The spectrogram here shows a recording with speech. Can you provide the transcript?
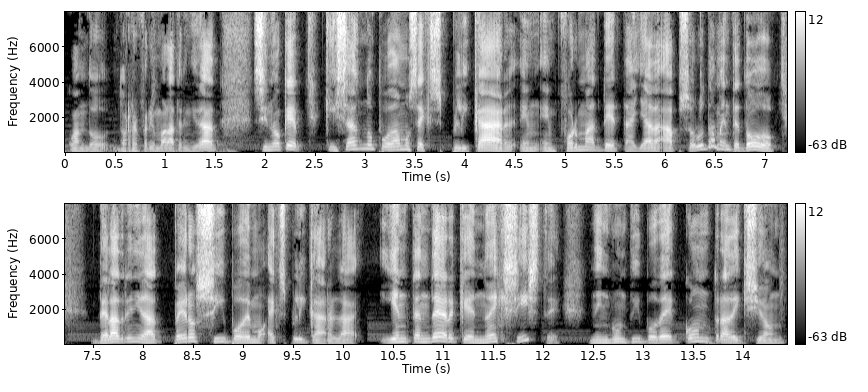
cuando nos referimos a la Trinidad, sino que quizás no podamos explicar en, forma detallada absolutamente todo de la Trinidad, pero sí podemos explicarla y entender que no existe ningún tipo de contradicción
